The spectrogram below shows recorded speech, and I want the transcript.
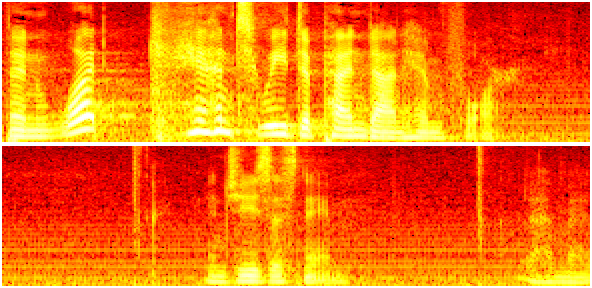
then what can't we depend on Him for? In Jesus' name, amen.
